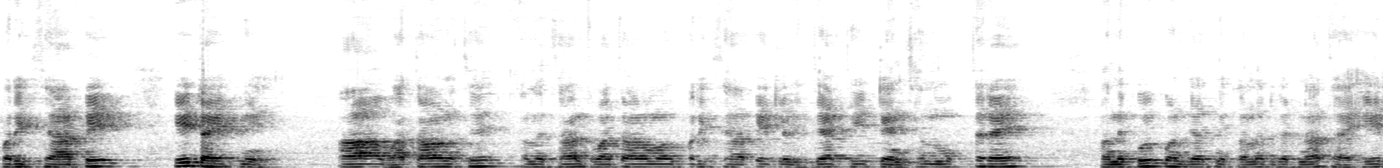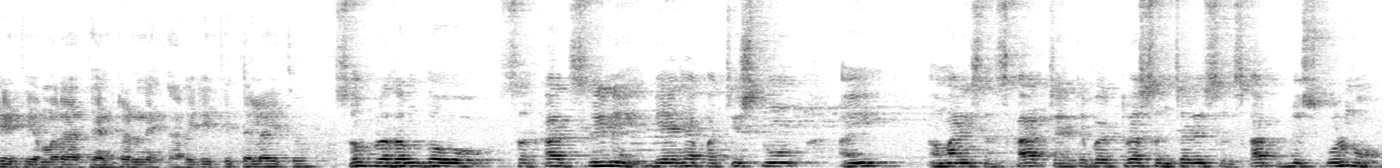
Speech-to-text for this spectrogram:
પરીક્ષા આપે એ ટાઈપની આ વાતાવરણ છે અને શાંત વાતાવરણમાં પરીક્ષા આપે એટલે વિદ્યાર્થી ટેન્શન મુક્ત રહે અને કોઈ પણ જાતની કનટગટ ના થાય એ રીતે અમારા સેન્ટરને સારી રીતે ચલાવીશું. સૌપ્રથમ તો સરકારશ્રીને બે હજાર પચીસનું અહીં અમારી સંસ્કાર ચેરિટેબલ ટ્રસ્ટ સંચાલિત સંસ્કાર પબ્લિક સ્કૂલમાં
